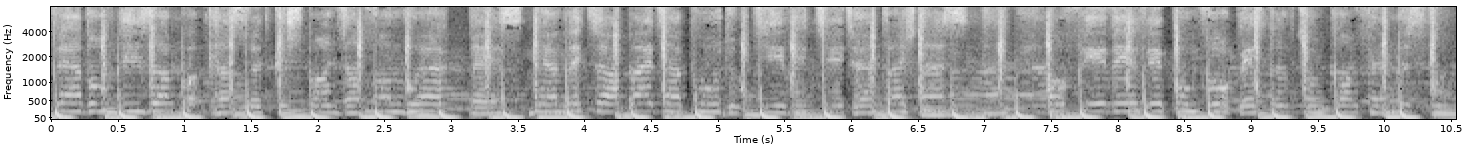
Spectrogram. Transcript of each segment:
Werbung, dieser Podcast wird gesponsert von Workbase. Mehr Mitarbeiterproduktivität, hört euch das an. Auf www.workbase.com findest du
